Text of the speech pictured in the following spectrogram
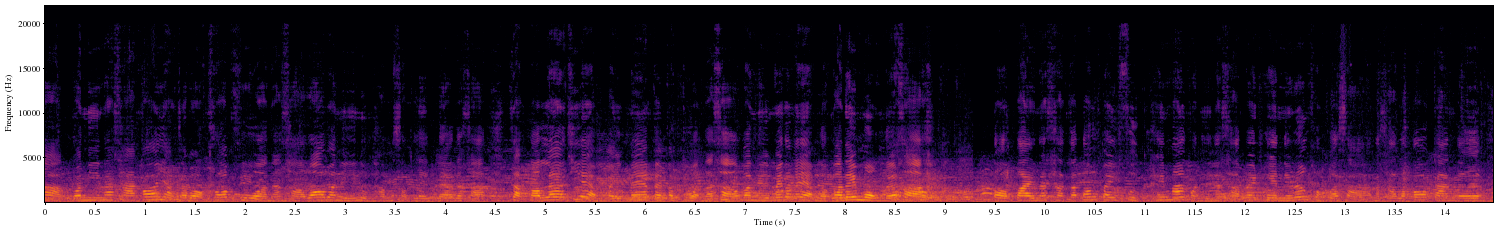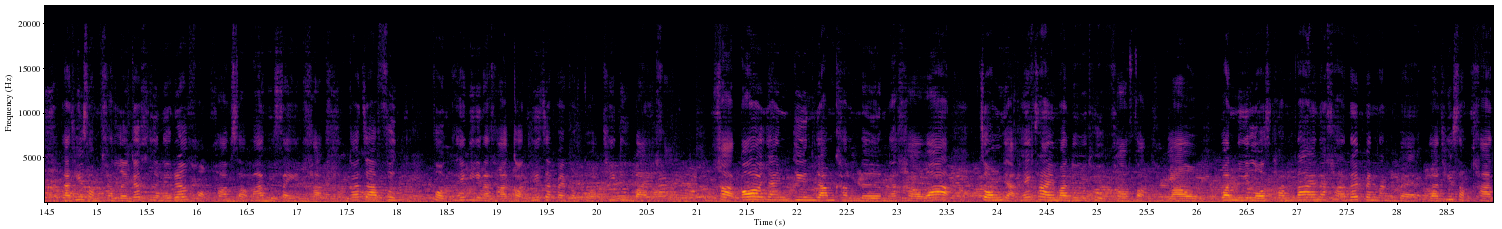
ค่ะ วันนี้นะคะก็อยากจะบอกครอบครัวนะคะ ว่าวันนี้หนูทำสำเร็จแล้วนะคะ จากตอนแรกที่แอบไปแม่ไปประกวดนะคะ วันนี้ไม่ต้องแอบแล้วก็ได้มงด้วยค่ะต่อไปนะคะก็ต้องไปฝึกให้มากกว่านี้นะคะ ไปเทรนในเรื่องของภาษานะคะ แล้วก็การเดินและที่สำคัญเลยก็คือในเรื่องของความสามารถพิเศษค่ะ ก็จะฝึก ฝนให้ดีนะคะ ก่อนที่จะไปประกวดที่ดูไบค่ะค่ะก็ยังยืนย้ำคำเดิมนะคะว่าจงอยากให้ใครมาดูถูกความฝันของเรา วันนี้โรสทำได้นะคะ ได้เป็นนางแบบและที่สำคัญ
